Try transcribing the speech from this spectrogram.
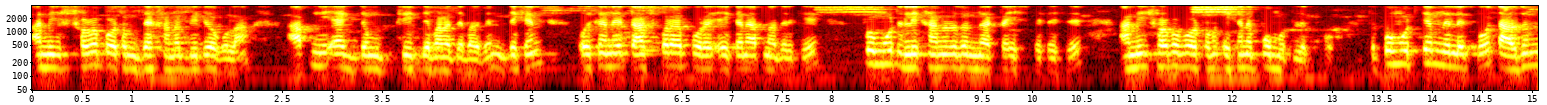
আমি সর্বপ্রথম দেখানো ভিডিওগুলা আপনি একদম ফ্রিতে বানাতে পারবেন। দেখেন, ওইখানে টাচ করার পরে এখানে আপনাদেরকে প্রমোট লেখানোর জন্য একটা স্পেস আছে। আমি সর্বপ্রথম এখানে প্রমোট লিখব। তো প্রমোট কেমনে লিখব? তার জন্য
